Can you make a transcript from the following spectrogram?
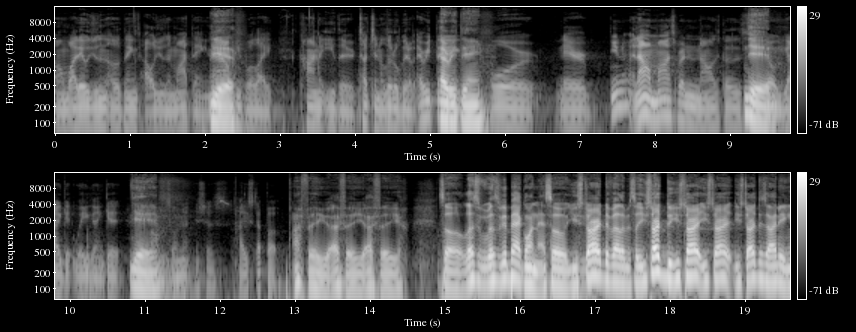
Um, while they was using other things, I was using my thing. Now Yeah. people like kind of either touching a little bit of everything, Everything. or they're you know. And I don't mind spreading the knowledge because Yeah. yo, you gotta get where you gonna get. yeah. Um, so it's just how you step up. I feel you. I feel you. I feel you. So let's let's get back on that. So Mm-hmm. you start development. So you start do you start you start you start designing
